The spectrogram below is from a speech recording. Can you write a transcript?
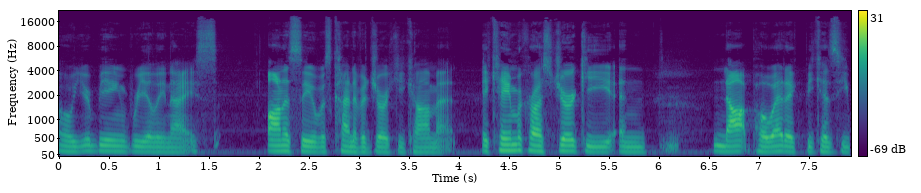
Oh, you're being really nice. Honestly, it was kind of a jerky comment. It came across jerky and not poetic because he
